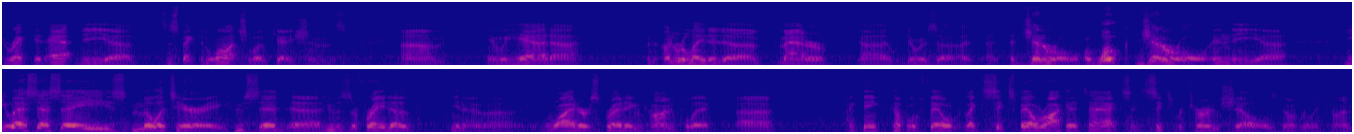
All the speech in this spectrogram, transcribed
directed at the suspected launch locations. Um, and we had an unrelated uh, matter. Uh, there was a, a, a, general, a woke general in the uh, USSA's military who said uh, he was afraid of, you know, uh, wider spreading conflict. Uh, I think a couple of fail, like six fail rocket attacks and six return shells don't really con,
